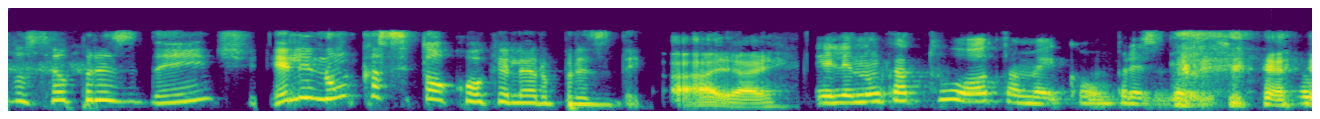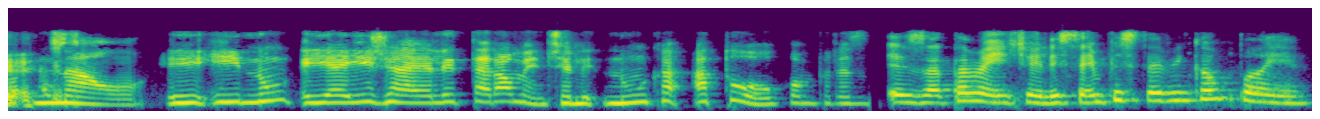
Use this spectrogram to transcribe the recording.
Você é o presidente. Ele nunca se tocou que ele era o presidente. Ai, ai. Ele nunca atuou também como presidente. não, e, e, e aí já é literalmente, ele nunca atuou como presidente. Exatamente, ele sempre esteve em campanha.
